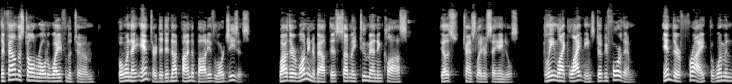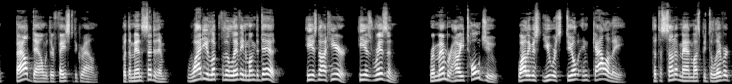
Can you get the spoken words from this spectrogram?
They found the stone rolled away from the tomb, but when they entered, they did not find the body of the Lord Jesus. While they were wondering about this, suddenly two men in cloths, the other translators say angels, gleamed like lightning, stood before them. In their fright, the women bowed down with their face to the ground. But the men said to them, Why do you look for the living among the dead? He is not here. He is risen. Remember how he told you while he was, you were still in Galilee that the Son of Man must be delivered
